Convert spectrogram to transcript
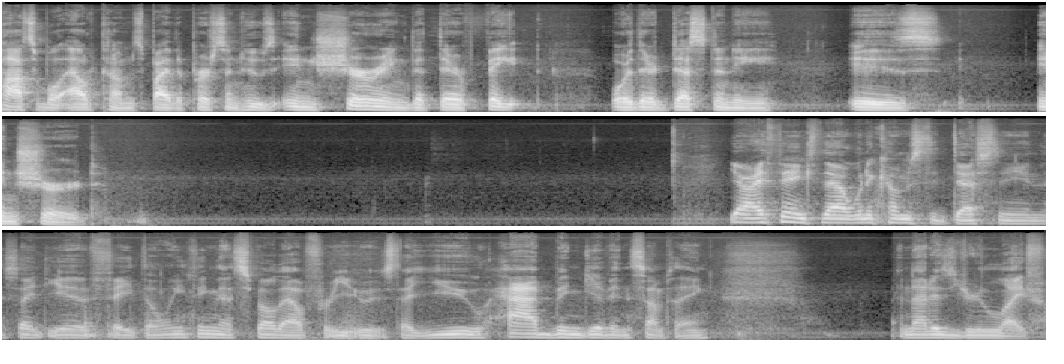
possible outcomes by the person who's ensuring that their fate or their destiny is insured. Yeah, I think that when it comes to destiny and this idea of fate, the only thing that's spelled out for you is that you have been given something, and that is your life.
